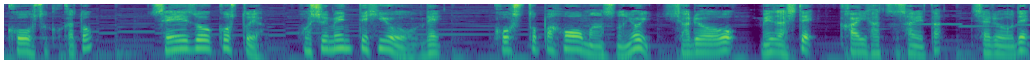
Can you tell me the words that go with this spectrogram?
高速化と製造コストや保守メンテ費用でコストパフォーマンスの良い車両を目指して開発された車両で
